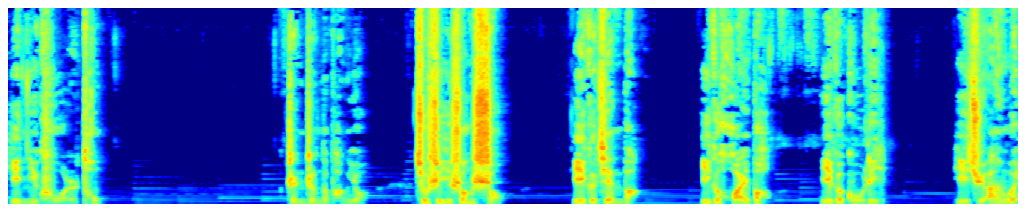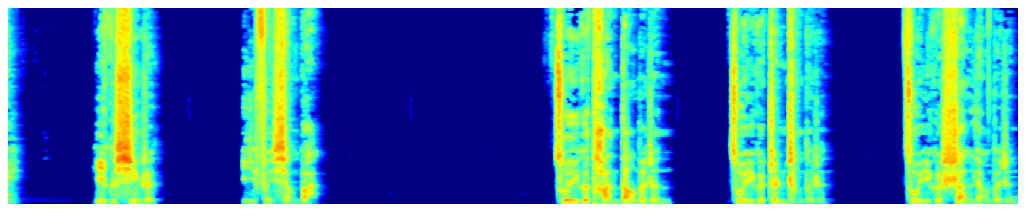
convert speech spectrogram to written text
因你苦而痛。真正的朋友就是一双手，一个肩膀，一个怀抱，一个鼓励，一句安慰，一个信任，一份相伴。做一个坦荡的人，做一个真诚的人，做一个善良的人，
